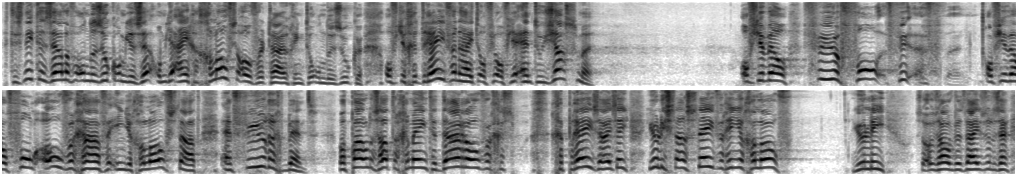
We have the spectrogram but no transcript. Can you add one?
Het is niet een zelfonderzoek om je, om je eigen geloofsovertuiging te onderzoeken, of je gedrevenheid, of je, of je enthousiasme. Of je wel vuur vol, of je wel vol overgave in je geloof staat en vurig bent. Want Paulus had de gemeente daarover geprezen. Hij zei, jullie staan stevig in je geloof. Jullie, zo zouden wij zullen zeggen,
